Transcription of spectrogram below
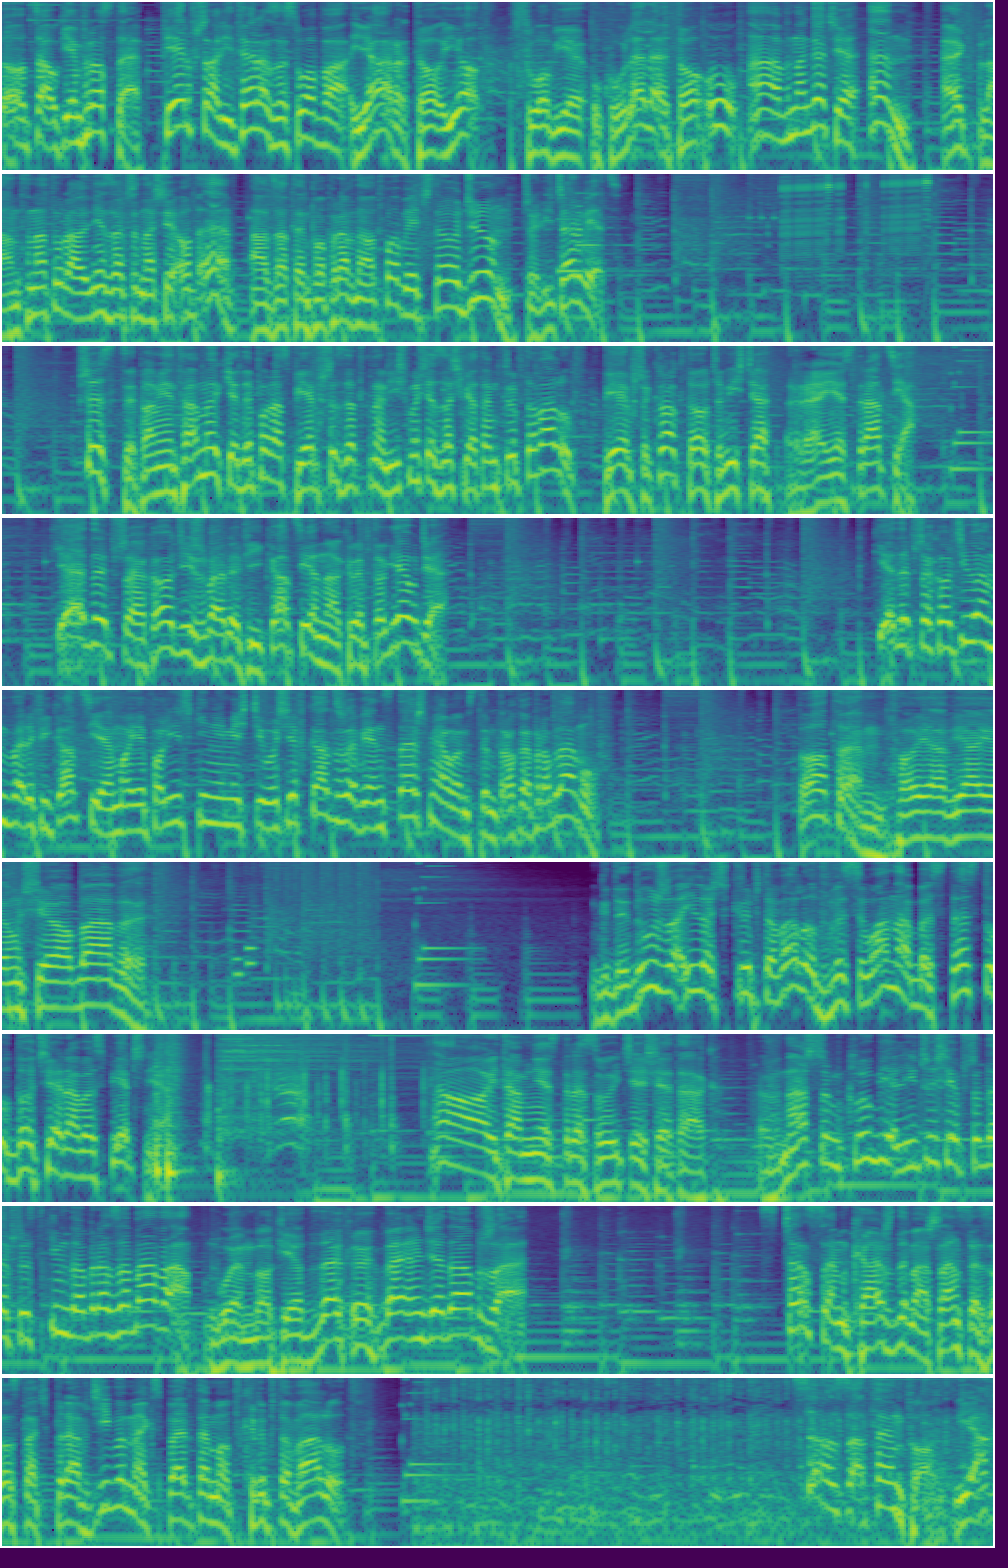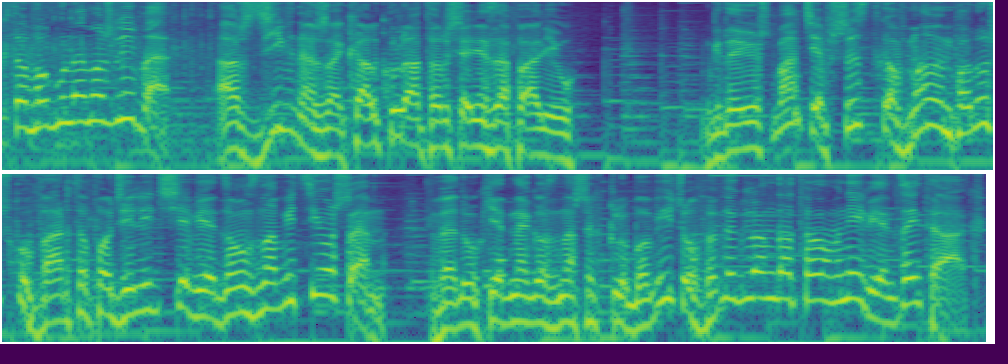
To całkiem proste. Pierwsza litera ze słowa jar to J, w słowie ukulele to U, a w nagacie N. Eggplant naturalnie zaczyna się od E, a zatem poprawna odpowiedź to June, czyli czerwiec. Wszyscy pamiętamy, kiedy po raz pierwszy zetknęliśmy się ze światem kryptowalut. Pierwszy krok to oczywiście rejestracja. Kiedy przechodzisz weryfikację na kryptogiełdzie? Kiedy przechodziłem weryfikację, moje policzki nie mieściły się w kadrze, więc też miałem z tym trochę problemów. Potem pojawiają się obawy. Gdy duża ilość kryptowalut wysyłana bez testu dociera bezpiecznie. Oj, tam nie stresujcie się tak. W naszym klubie liczy się przede wszystkim dobra zabawa. Głębokie oddechy, będzie dobrze. Czasem każdy ma szansę zostać prawdziwym ekspertem od kryptowalut. Co za tempo? Jak to w ogóle możliwe? Aż dziwne, że kalkulator się nie zapalił. Gdy już macie wszystko w małym poluszku, warto podzielić się wiedzą z nowicjuszem. Według jednego z naszych klubowiczów wygląda to mniej więcej tak.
